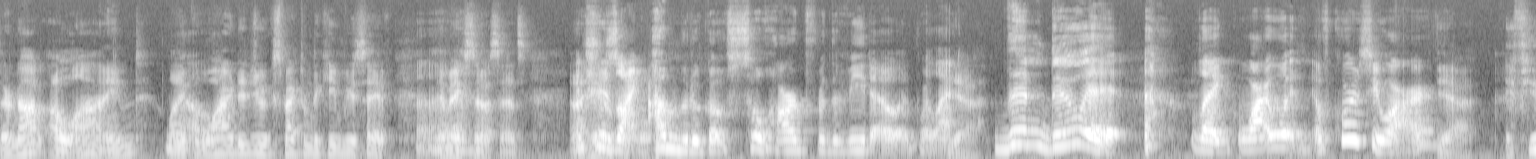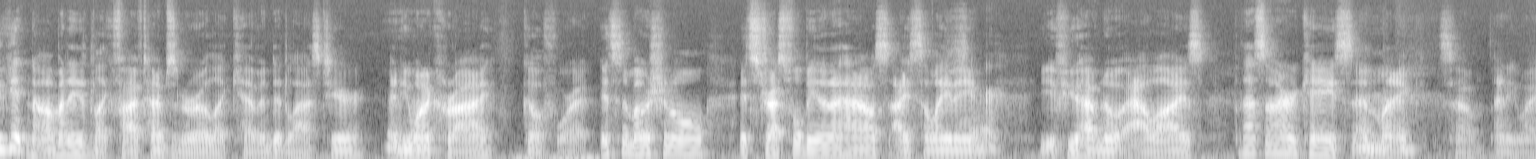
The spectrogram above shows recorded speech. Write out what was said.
They're not aligned. Like, No. Uh-huh. why did you expect him to keep you safe? It makes no sense. And hate she's like, people- "I'm gonna go so hard for the veto," and we're like, Yeah. "Then do it." like, why wouldn't? Of course you are. Yeah. If you get nominated like five times in a row, like Kevin did last year, and you mm-hmm. want to cry, go for it. It's emotional. It's stressful being in a house, isolating. Sure. If you have no allies, but that's not her case. And like, so anyway,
